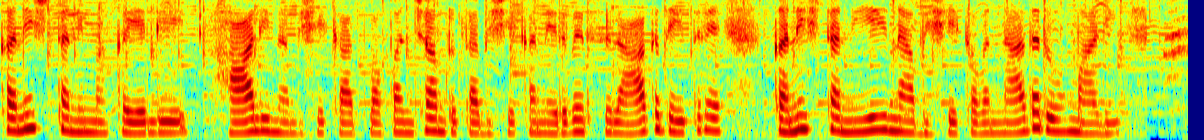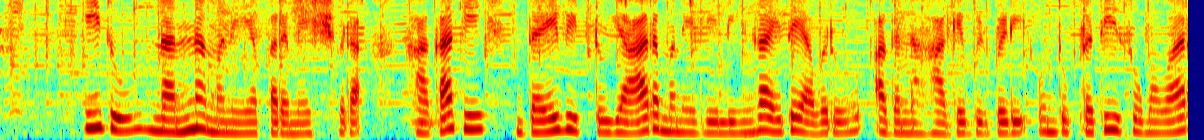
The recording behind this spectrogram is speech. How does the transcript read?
ಕನಿಷ್ಠ ನಿಮ್ಮ ಕೈಯಲ್ಲಿ ಹಾಲಿನ ಅಭಿಷೇಕ ಅಥವಾ ಪಂಚಾಮೃತ ಅಭಿಷೇಕ ನೆರವೇರಿಸಲಾಗದೇ ಇದ್ದರೆ ಕನಿಷ್ಠ ನೀರಿನ ಅಭಿಷೇಕವನ್ನಾದರೂ ಮಾಡಿ. ಇದು ನನ್ನ ಮನೆಯ ಪರಮೇಶ್ವರ. ಹಾಗಾಗಿ ದಯವಿಟ್ಟು ಯಾರ ಮನೆಯಲ್ಲಿ ಲಿಂಗ ಇದೆ ಅವರು ಅದನ್ನು ಹಾಗೆ ಬಿಡಬೇಡಿ. ಒಂದು ಪ್ರತಿ ಸೋಮವಾರ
